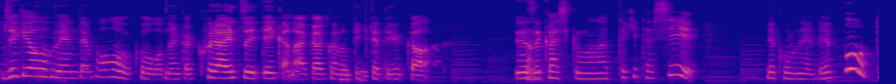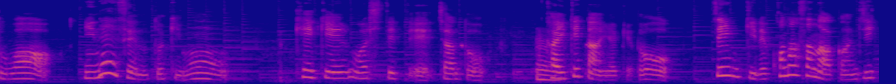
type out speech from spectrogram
授業面でもこうなんか食らいついていかなあかんくなってきたというか難しくもなってきたしでこうねレポートは2年生の時も経験はしててちゃんとうん書いてたんやけど、前期でこなさなあかん実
